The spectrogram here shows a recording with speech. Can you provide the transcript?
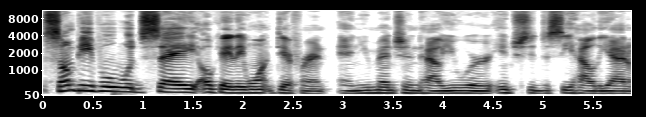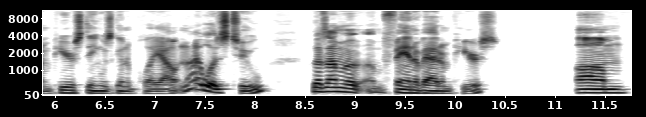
some people would say, okay, they want different. And you mentioned how you were interested to see how the Adam Pearce thing was going to play out. And I was too, because I'm a, I'm a fan of Adam Pearce. Um,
